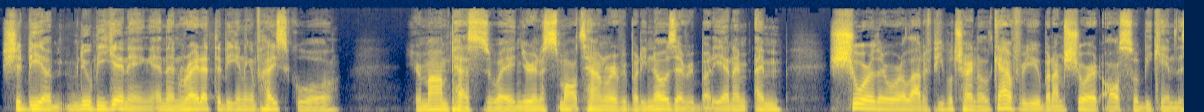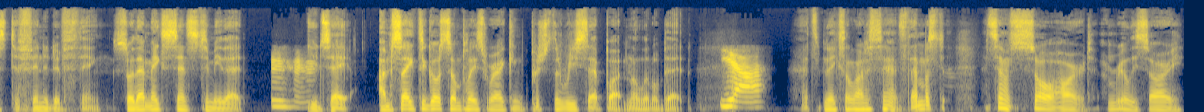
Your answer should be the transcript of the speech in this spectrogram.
should be a new beginning. And then right at the beginning of high school, your mom passes away, and you're in a small town where everybody knows everybody. And I'm I'm sure there were a lot of people trying to look out for you, but I'm sure it also became this definitive thing. So that makes sense to me that Mhm. you'd say, I'm psyched to go someplace where I can push the reset button a little bit. Yeah, That makes a lot of sense. That must that sounds so hard. I'm really sorry.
